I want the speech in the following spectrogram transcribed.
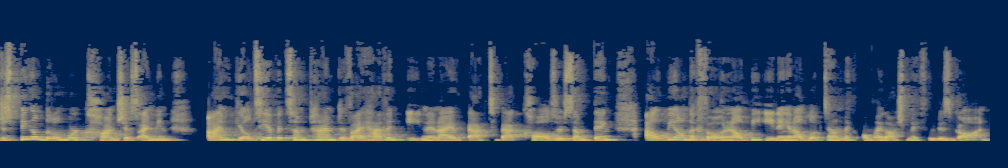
Just being a little more conscious. I mean, I'm guilty of it sometimes. If I haven't eaten and I have back to back calls or something, I'll be on the phone and I'll be eating and I'll look down, I'm like, oh my gosh, my food is gone.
